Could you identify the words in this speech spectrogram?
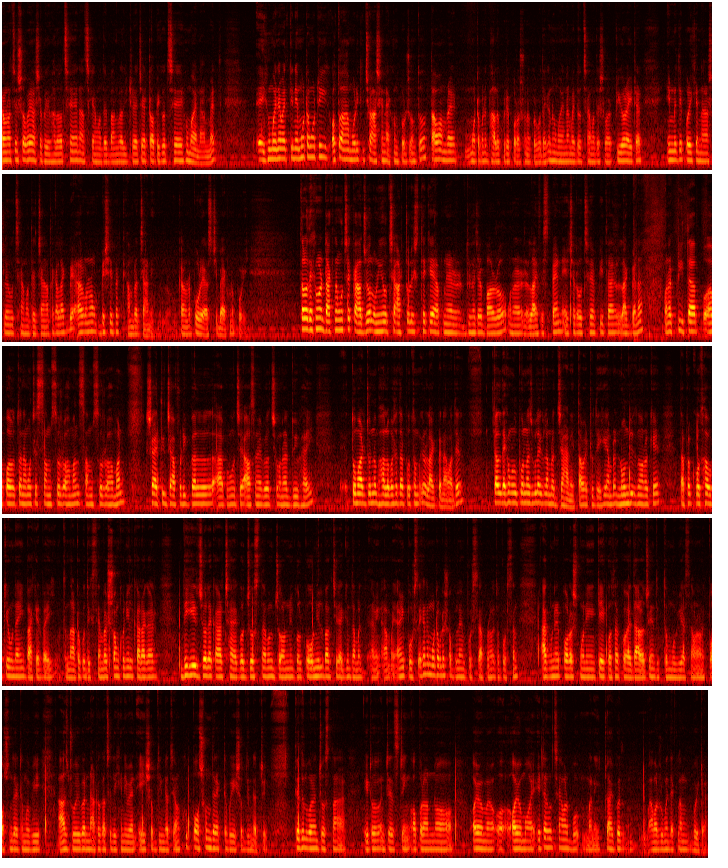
কেমন আছেন সবাই? আশা করি ভালো আছেন। আজকে আমাদের বাংলা লিটারেচার টপিক হচ্ছে হুমায়ুন আহমেদ। এই হুমায়ুন আহমেদকে নিয়ে মোটামুটি অত আহামরি কিছু আসে না এখন পর্যন্ত। তাও আমরা মোটামুটি ভালো করে পড়াশোনা করব। দেখেন, হুমায়ুন আহমেদ হচ্ছে আমাদের সবার প্রিয় রাইটার এমনিতে পরীক্ষা না আসলে হচ্ছে আমাদের জানা থাকা লাগবে। আর ওনার বেশিরভাগ আমরা জানি, কারণ পড়ে আসছি বা এখনও পড়ি। তাহলে দেখুন, ওনার ডাকনাম হচ্ছে কাজল, উনি হচ্ছে আটচল্লিশ থেকে আপনার দুই হাজার বারো ওনার লাইফ স্প্যান এছাড়া হচ্ছে পিতা লাগবে না। ওনার পিতা আপাতত নাম হচ্ছে শামসুর রহমান শামসুর রহমান, সাহিত্যিক জাফর ইকবাল, এবং হচ্ছে আসাম হচ্ছে ওনার দুই ভাই। তোমার জন্য ভালোবাসা তার প্রথম কেউ লাগবে না আমাদের। তাহলে দেখুন উপন্যাসগুলো এগুলো আমরা জানি, তাও একটু দেখি। আমরা নন্দিত নরকে, তারপর কোথাও কেউ নাই, বাকের বাই নাটকও দেখছি। আমরা শঙ্খনীল কারাগার, দিঘির জলে কার ছায়াগো জ্যোৎস্না এবং জর্নি গল্প, অনিল বাগচির একদিন তো আমার আমি আমি পড়ছি। এখানে মোটামুটি সবগুলো আমি পড়ছি, আপনারা হয়তো পড়ছেন। আগুনের পরশমণি, কে কথা কয় দারোচনী দীপ্ত মুভি আছে, আমার অনেক পছন্দের একটা মুভি আজ রবিবার নাটক আছে, দেখে নেবেন। এইসব দিন রাত্রি আমার খুব পছন্দের একটা বই, এইসব দিন রাত্রি তেঁতুল বনের জ্যোৎস্না, এটাও ইন্টারেস্টিং অপরাহ্ন অয়ময় এটা হচ্ছে আমার মানে একটু আমার রুমে দেখলাম বইটা।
